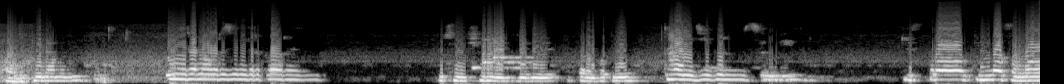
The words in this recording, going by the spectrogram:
ਹਾਂਜੀ ਕੀ ਨਾਮ ਹੈ ਜੀ? ਮੇਰਾ ਨਾਮ ਰਜਿੰਦਰ ਕੌਰ ਹੈ ਜੀ। ਤੁਸੀਂ ਸ਼ਹੀਦ ਜੀ ਦੇ ਧਰਮ ਪਤਨੀ ਹੋ। ਹਾਂਜੀ ਗੁਰੂ ਜੀ। ਕਿਸ ਤਰ੍ਹਾਂ ਕਿੰਨਾ ਸਮਾਂ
